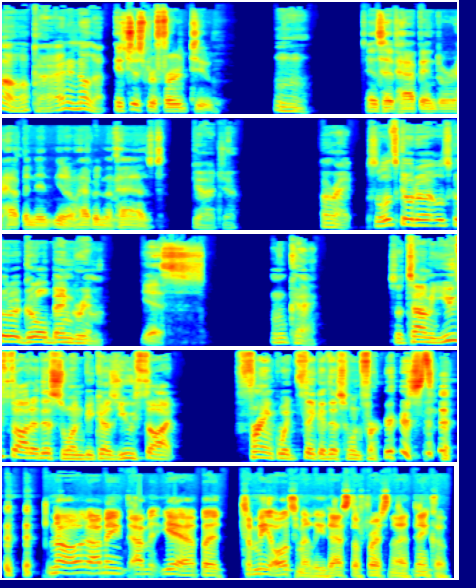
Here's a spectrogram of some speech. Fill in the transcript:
Oh, okay. I didn't know that. It's just referred to Mm-hmm. as have happened or happened in you know happened in the past. Gotcha. All right. So let's go to let's go to good old Ben Grimm. Yes. Okay. So Tommy, you thought of this one because you thought Frank would think of this one first. No, I mean, I mean, yeah, but to me, ultimately, that's the first thing I think of.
